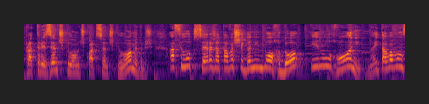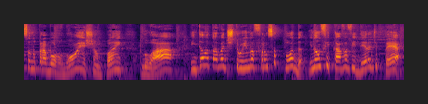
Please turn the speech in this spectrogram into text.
para 300 km, 400 km, a filoxera já estava chegando em Bordeaux e no Rhône, né? e estava avançando para Borgonha, Champagne, Loire. Então, ela estava destruindo a França toda e não ficava videira de pé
